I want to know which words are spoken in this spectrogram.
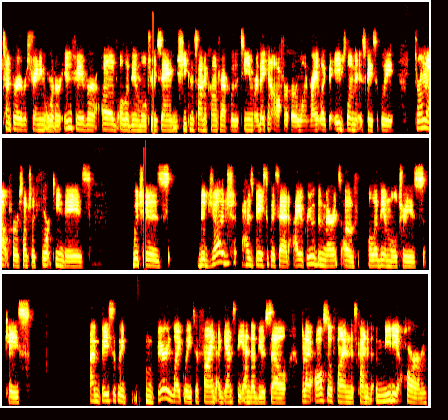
temporary restraining order in favor of Olivia Moultrie saying she can sign a contract with a team or they can offer her one, right? Like the age limit is basically thrown out for essentially 14 days, which is the judge has basically said, I agree with the merits of Olivia Moultrie's case. I'm basically very likely to find against the NWSL, but I also find this kind of immediate harm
